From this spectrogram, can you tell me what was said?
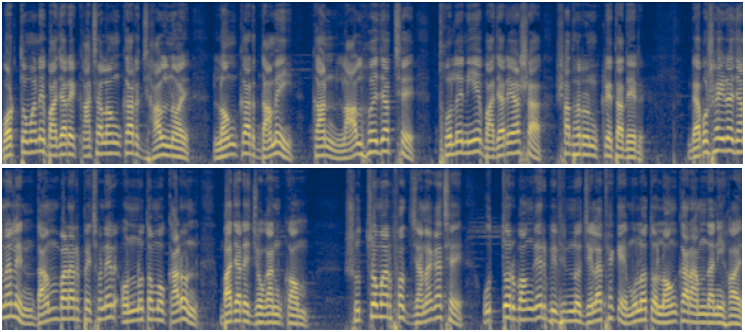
বর্তমানে বাজারে কাঁচা লঙ্কার ঝাল নয়, লঙ্কার দামেই কান লাল হয়ে যাচ্ছে, থলে নিয়ে বাজারে আসা সাধারণ ক্রেতাদের। ব্যবসায়ীরা জানালেন, দাম বাড়ার পেছনের অন্যতম কারণ বাজারে যোগান কম। সূত্র মারফত জানা গেছে, উত্তরবঙ্গের বিভিন্ন জেলা থেকে মূলত লঙ্কার আমদানি হয়।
